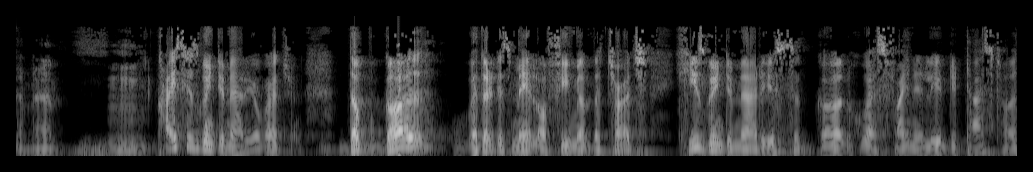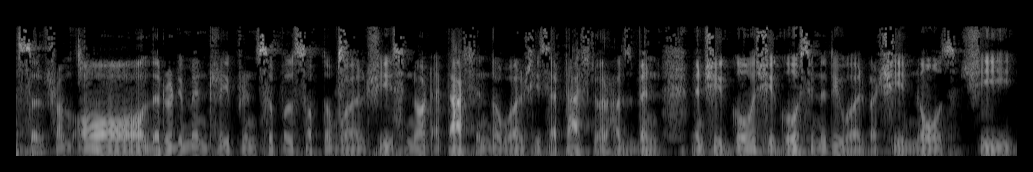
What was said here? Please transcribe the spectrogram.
Amen. Christ is going to marry a virgin. The girl, whether it is male or female, the church, he's going to marry is a girl who has finally detached herself from all the rudimentary principles of the world. She is not attached in the world. She's attached to her husband. When she goes, she goes into the world, but she knows she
